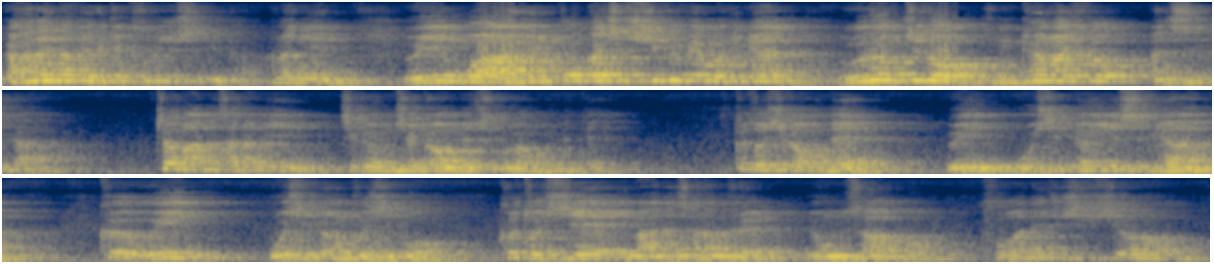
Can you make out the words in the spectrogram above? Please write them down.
그러니까 하나님 앞에 이렇게 부르짖습니다. 하나님, 의인과 악인을 똑같이 취급해버리면 의롭지도 공평하지도 않습니다. 저 많은 사람이 지금 제 가운데 죽어가고 있는데 그 도시 가운데 의인 50명이 있으면 그 의인 50명을 보시고 그 도시의 이 많은 사람들을 용서하고 구원해 주십시오.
